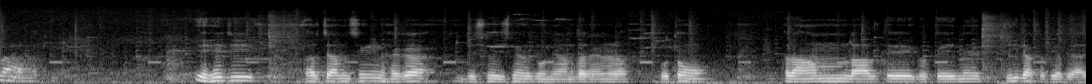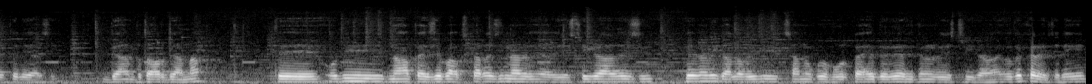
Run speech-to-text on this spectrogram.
ਪੂਰਾ ਮਾਮਲਾ ਕੀ ਇਹ ਜੀ ਹਰਚਰਨ ਸਿੰਘ ਹੈਗਾ, ਦਸ਼ਮੇਸ਼ ਨਗਰ ਗੋਨਿਆਣ ਦਾ ਰਹਿਣ ਵਾਲਾ। ਉਹ ਤੋਂ ਰਾਮ ਲਾਲ ਤੇ ਗੁਰਤੇਜ ਨੇ 30 ਲੱਖ ਰੁਪਇਆ ਵਿਆਜ ਤੇ ਲਿਆ ਸੀ, ਬਿਆਨ ਬਤੌਰ ਬਿਆਨਾ। ਤੇ ਉਹਦੀ ਨਾ ਪੈਸੇ ਵਾਪਸ ਕਰ ਰਹੇ ਸੀ, ਨਾ ਰਜਿਸਟਰੀ ਕਰਾ ਰਹੇ ਸੀ। ਫਿਰ ਉਹਨਾਂ ਦੀ ਗੱਲ ਹੋਈ ਵੀ ਸਾਨੂੰ ਕੋਈ ਹੋਰ ਪੈਸੇ ਦੇ ਦੇ ਅਸੀਂ ਤੈਨੂੰ ਰਜਿਸਟਰੀ ਕਰਾਵਾਂਗੇ। ਉਹਦੇ ਘਰੇ ਚਲੇ ਗਏ।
